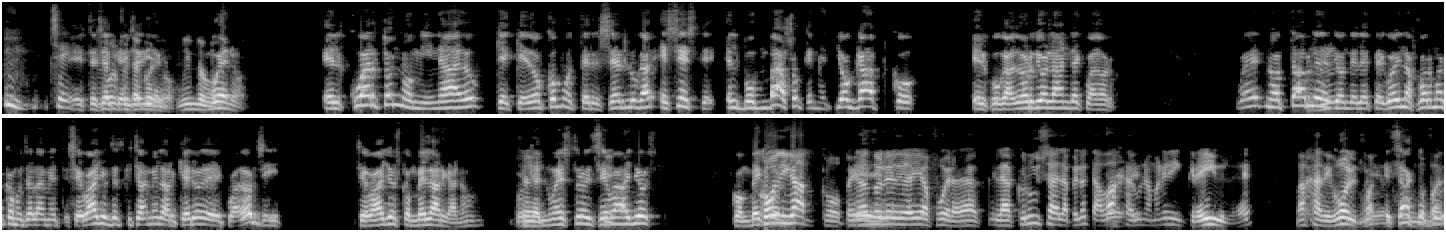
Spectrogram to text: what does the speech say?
Sí. Este es el que dice Diego. Bueno, el cuarto nominado que quedó como tercer lugar es este, el bombazo que metió Gapco, el jugador de Holanda-Ecuador. Fue notable desde donde le pegó y la forma como se la mete. Ceballos es que el arquero de Ecuador, sí. Ceballos con B larga, ¿no? Porque el nuestro es Ceballos con B Cody Gapco, pegándole eh, de ahí afuera. La, cruza, la pelota baja de una manera increíble, ¿eh? Baja de golpe. exacto, fue,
